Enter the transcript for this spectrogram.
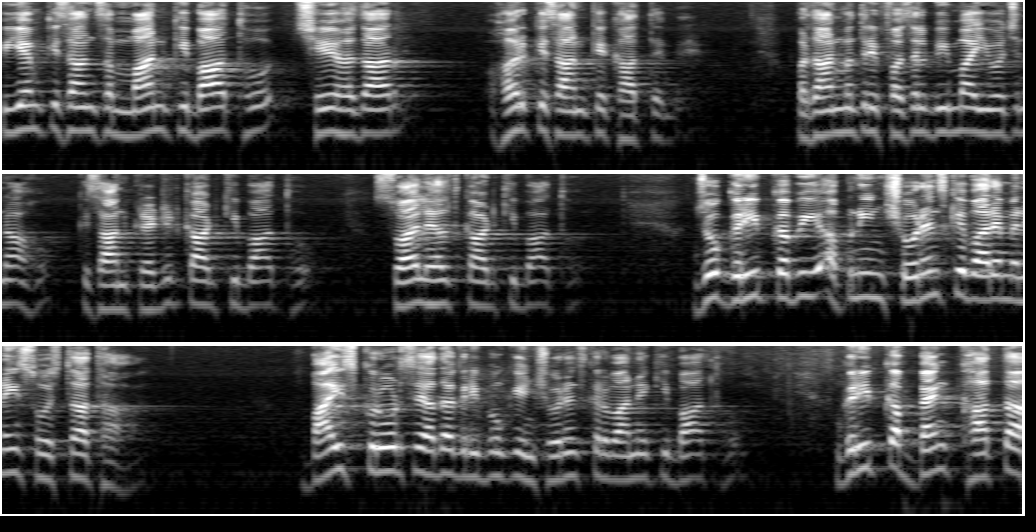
पीएम किसान सम्मान की बात हो छः हज़ार हर किसान के खाते में। प्रधानमंत्री फ़सल बीमा योजना हो, किसान क्रेडिट कार्ड की बात हो सॉयल हेल्थ कार्ड की बात हो। जो गरीब कभी अपनी इंश्योरेंस के बारे में नहीं सोचता था 22 करोड़ से ज़्यादा गरीबों की इंश्योरेंस करवाने की बात हो। गरीब का बैंक खाता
